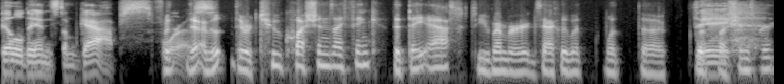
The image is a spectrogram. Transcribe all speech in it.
filled in some gaps for But us bel- there were two questions I think that they asked. Do you remember exactly what what the, the They- questions were?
